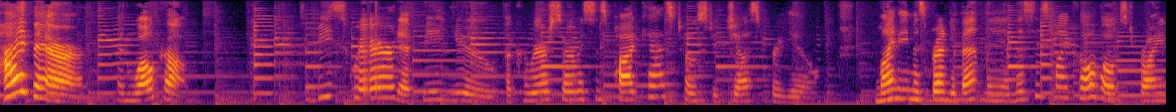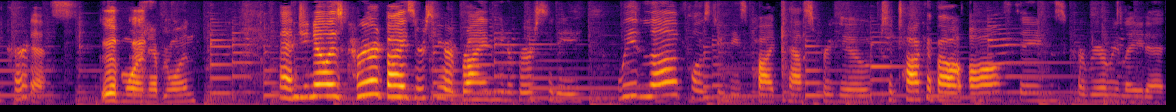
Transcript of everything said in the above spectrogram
Hi there, and welcome to Be Squared at BU, a career services podcast hosted just for you. My name is Brenda Bentley, and this is my co host, Brian Curtis. Good morning, everyone. And you know, as career advisors here at Bryan University, we love hosting these podcasts for you to talk about all things career related,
